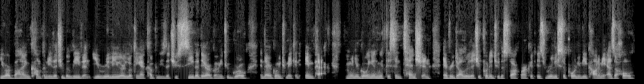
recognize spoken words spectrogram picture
you are buying companies that you believe in. You really are looking at companies that you see that they are going to grow and they are going to make an impact. And when you're going in with this intention, every dollar that you put into the stock market is really supporting the economy as a whole,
